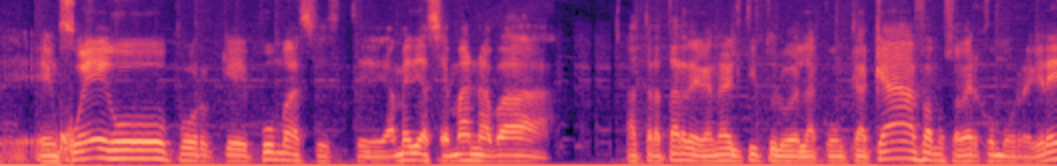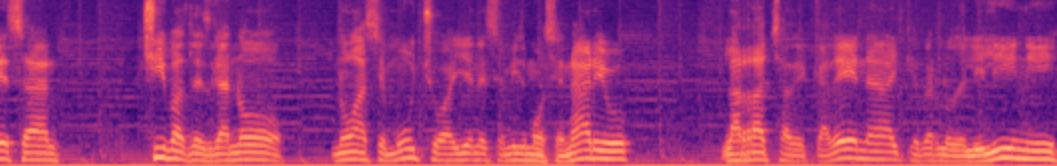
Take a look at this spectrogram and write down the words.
eh, en juego, porque Pumas este, a media semana va a tratar de ganar el título de la CONCACAF, vamos a ver cómo regresan. Chivas les ganó no hace mucho ahí en ese mismo escenario. La racha de cadena, hay que ver lo de Lilini.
